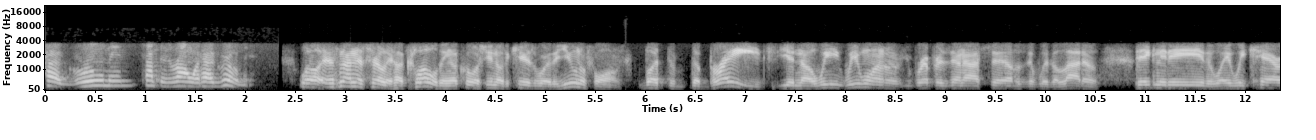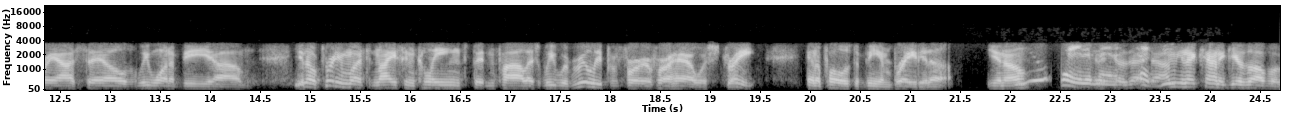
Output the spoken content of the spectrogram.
her grooming? Something's wrong with her grooming. Well, it's not necessarily her clothing. Of course, you know the kids wear the uniforms, but the the braids. You know, we we want to represent ourselves with a lot of dignity. The way we carry ourselves, we want to be, um, you know, pretty much nice and clean, spit and polished. We would really prefer if her hair was straight, and opposed to being braided up. You know. You wait a minute. Because that, I mean, that kind of gives off a,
